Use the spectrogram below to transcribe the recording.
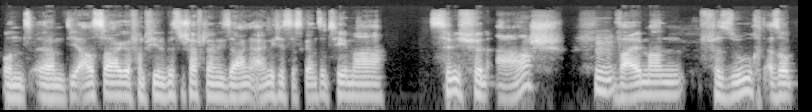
Und ähm, die Aussage von vielen Wissenschaftlern, die sagen, eigentlich ist das ganze Thema ziemlich für den Arsch mhm. weil man versucht, also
